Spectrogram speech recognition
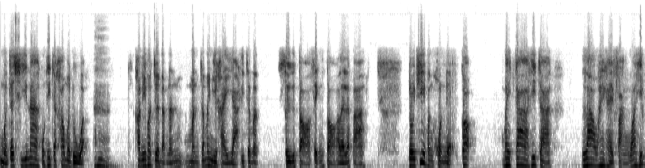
เหมือนจะชี้หน้าคนที่จะเข้ามาดูอะอ่าคราวนี้พอเจอแบบนั้น มันก็ไม่มีใครอยากที่จะมาซื้อต่อเซ็งต่ออะไรแล้วป๋าโดยที่บางคนเนี่ยก็ไม่กล้าที่จะ เล่าให้ใครฟังว่าเห็น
